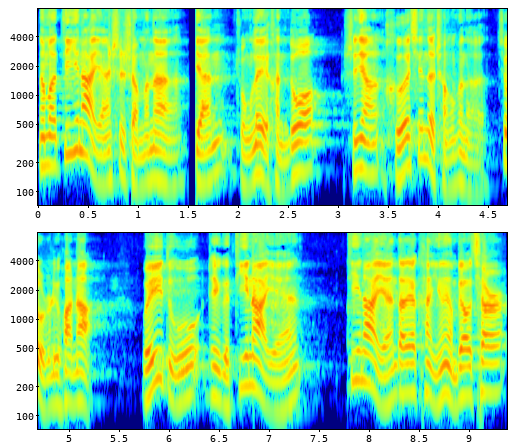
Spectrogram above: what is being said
那么低钠盐是什么呢？盐种类很多，实际上核心的成分呢就是氯化钠，唯独这个低钠盐，低钠盐大家看营养标签儿，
